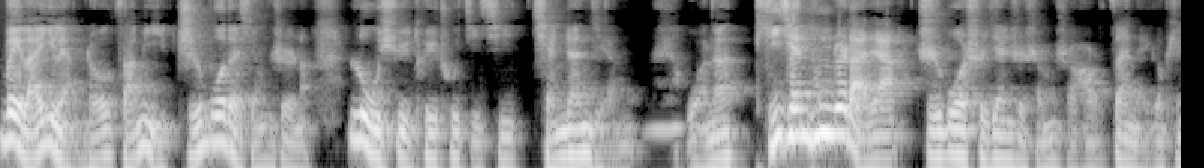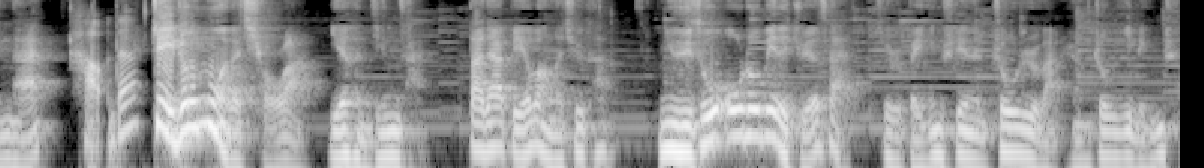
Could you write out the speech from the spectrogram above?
未来一两周，咱们以直播的形式呢，陆续推出几期前瞻节目。我呢，提前通知大家，直播时间是什么时候，在哪个平台。好的，这周末的球啊，也很精彩，大家别忘了去看。女足欧洲杯的决赛，就是北京时间的周日晚上、周一凌晨。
